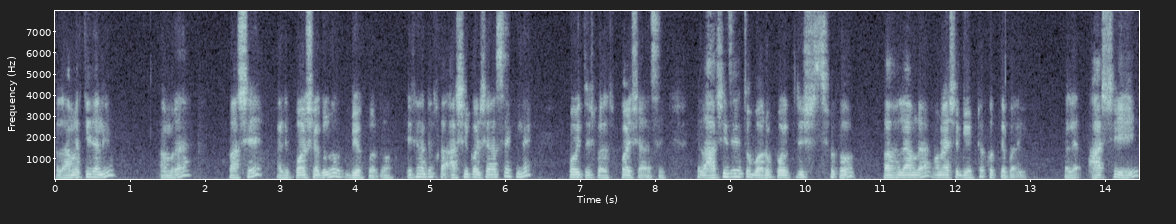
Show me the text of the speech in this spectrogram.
তাহলে আমরা কি জানি? আমরা পাশে আগে পয়সাগুলো বিয়োগ করব। এখানে দেখো আশি পয়সা আছে, এখানে পঁয়ত্রিশ পয়সা- আছে। তাহলে আশি যেহেতু বড়, পঁয়ত্রিশ ছোট, তাহলে আমরা অনায়াসে বিয়োগটা করতে পারি। তাহলে আশি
